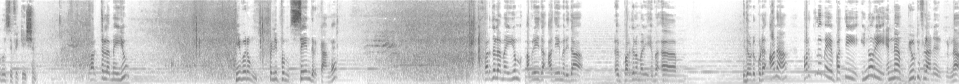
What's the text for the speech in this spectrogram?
குரூசிஃபிகேஷன் பர்த்தலமையும் இவரும் பிலிப்பும் சேர்ந்திருக்காங்க. பர்தலமையும் அவரே அதே மாதிரி தான் பர்தலமை இதோடு கூட. ஆனா பர்தலமையை பத்தி இன்னொரு என்ன பியூட்டிஃபுல்லான இருக்குன்னா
